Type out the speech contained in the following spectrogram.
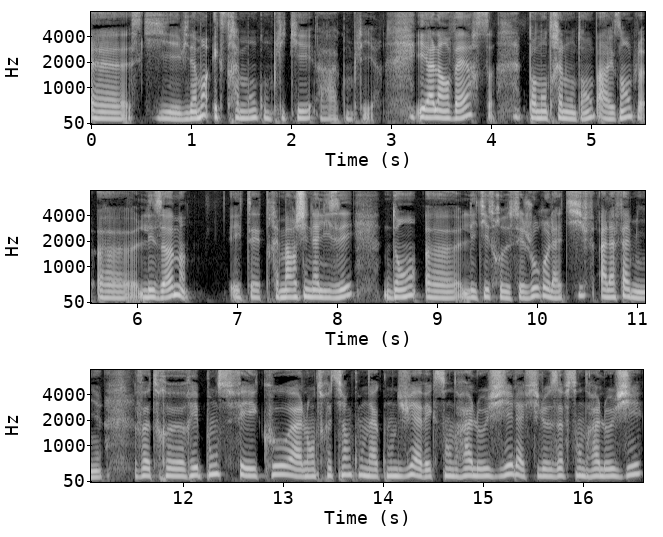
Euh, ce qui est évidemment extrêmement compliqué à accomplir. Et à l'inverse, pendant très longtemps, par exemple, euh, les hommes étaient très marginalisés dans euh, les titres de séjour relatifs à la famille. Votre réponse fait écho à l'entretien qu'on a conduit avec Sandra Logier, la philosophe Sandra Logier,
